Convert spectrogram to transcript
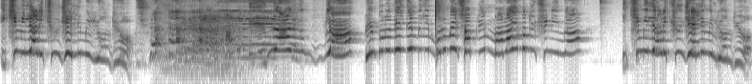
2 milyar 250 milyon diyor. Ne ya? Ben bunu nereden bileyim? Bunu mu hesaplayayım? Mamayı mı düşüneyim ya? 2 milyar 250 milyon diyor.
